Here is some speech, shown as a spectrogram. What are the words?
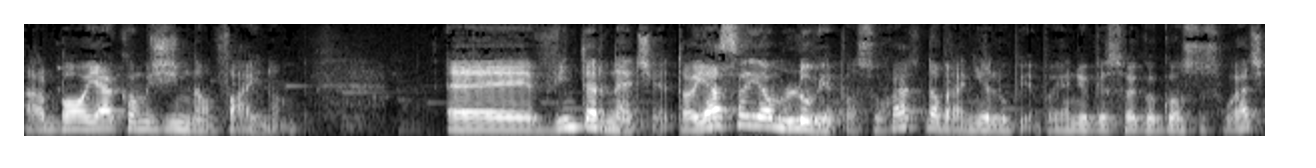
albo jakąś inną fajną e, w internecie, to ja sobie ją lubię posłuchać. Dobra, nie lubię, bo ja nie lubię swojego głosu słuchać,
